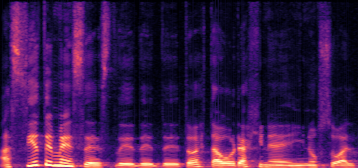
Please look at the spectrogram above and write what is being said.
A siete meses de, toda esta vorágine inusual,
